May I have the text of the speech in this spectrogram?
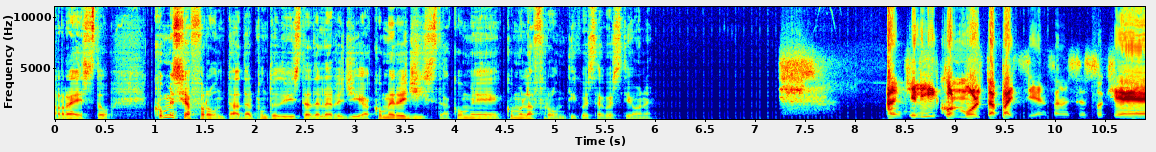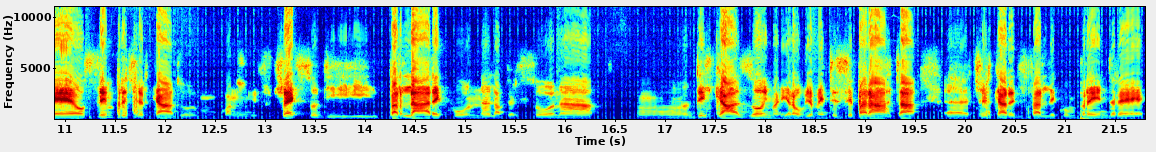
resto, come si affronta dal punto di vista della regia? Come regista, come, come l'affronti questa questione? Anche lì con molta pazienza, nel senso che ho sempre cercato, quando mi è successo, di parlare con la persona uh, del caso in maniera ovviamente separata, eh, cercare di farle comprendere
